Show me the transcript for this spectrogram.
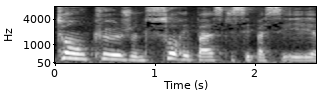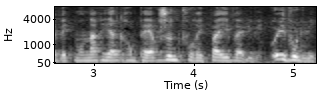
tant que je ne saurais pas ce qui s'est passé avec mon arrière-grand-père, je ne pourrais pas évaluer, évoluer.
